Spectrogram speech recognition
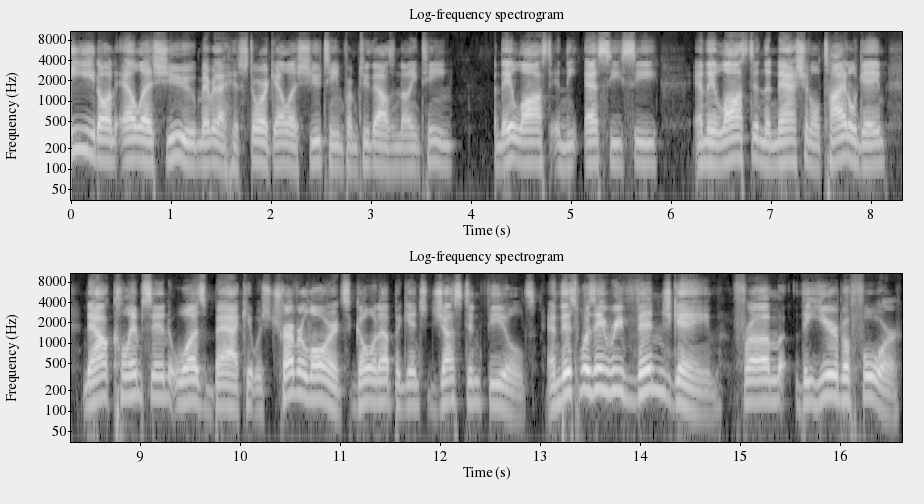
lead on LSU. Remember that historic LSU team from 2019? And they lost in the SEC and they lost in the national title game. Now Clemson was back. It was Trevor Lawrence going up against Justin Fields. And this was a revenge game from the year before.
